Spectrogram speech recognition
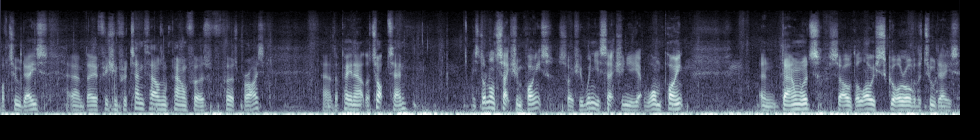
of two days. Um, they are fishing for a £10,000 first, first prize. Uh, they're paying out the top 10 it's done on section points, so if you win your section, you get one point and downwards. So the lowest score over the two days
